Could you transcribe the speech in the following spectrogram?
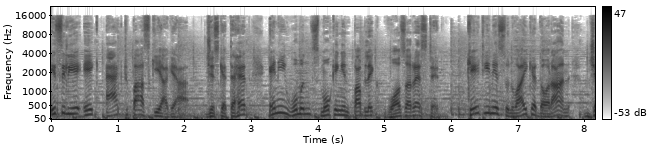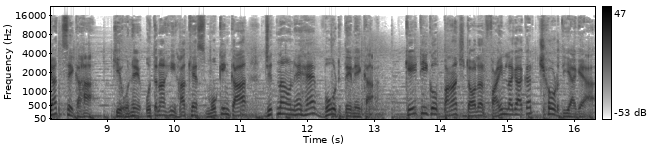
इसलिए एक एक्ट पास किया गया जिसके तहत any woman smoking in public was arrested केटी ने सुनवाई के दौरान जज से कहा कि उन्हें उतना ही हक है स्मोकिंग का जितना उन्हें है वोट देने का। केटी को पाँच डॉलर फाइन लगाकर छोड़ दिया गया।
